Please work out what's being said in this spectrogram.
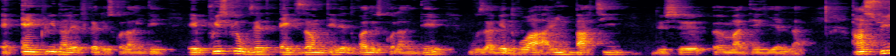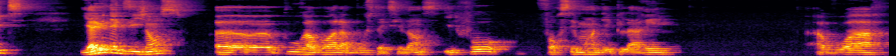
est inclus dans les frais de scolarité. Et puisque vous êtes exempté des droits de scolarité, vous avez droit à une partie de ce euh, matériel-là. Ensuite, il y a une exigence euh, pour avoir la bourse d'excellence. Il faut forcément déclarer avoir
